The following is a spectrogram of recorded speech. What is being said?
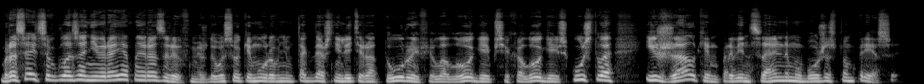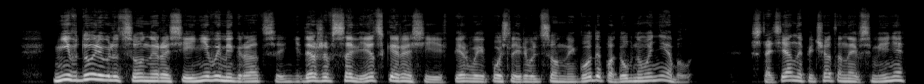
бросается в глаза невероятный разрыв между высоким уровнем тогдашней литературы, филологии, психологии, искусства и жалким провинциальным убожеством прессы. Ни в дореволюционной России, ни в эмиграции, ни даже в советской России в первые послереволюционные годы подобного не было. Статья, напечатанная в СМИНе,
